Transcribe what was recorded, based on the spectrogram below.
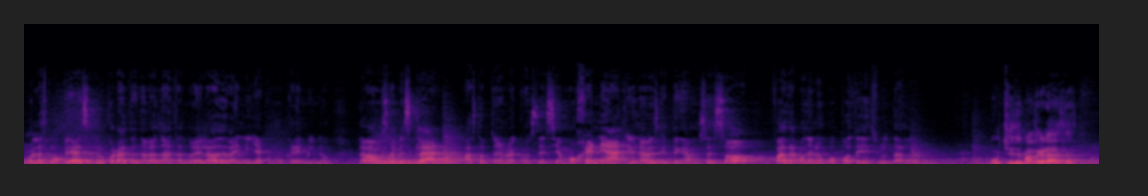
o las propiedades edulcorantes nos las dan tanto el helado de vainilla como cremino. La vamos a mezclar hasta obtener una consistencia homogénea y una vez que tengamos eso, falta ponerle un popote y disfrutarla. Muchísimas gracias.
